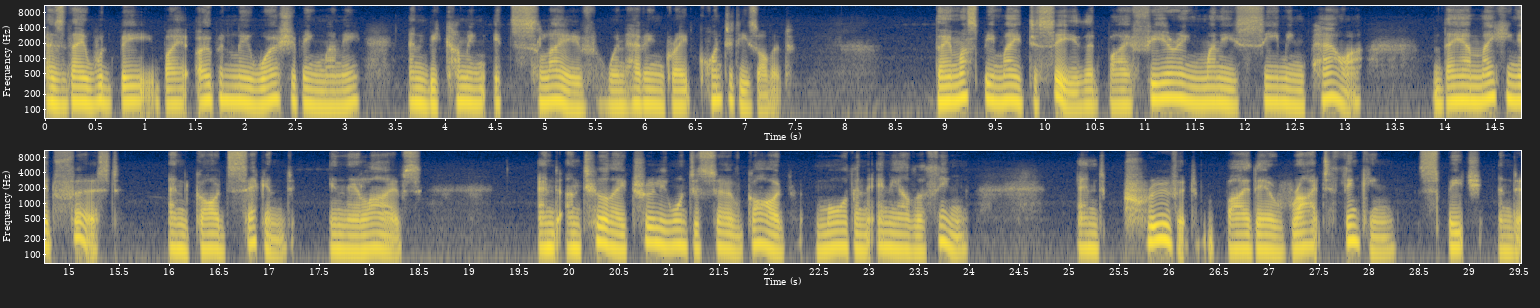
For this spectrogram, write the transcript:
as they would be by openly worshipping money and becoming its slave when having great quantities of it. They must be made to see that by fearing money's seeming power, they are making it first and God second in their lives. And until they truly want to serve God more than any other thing, and prove it by their right thinking, speech, and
